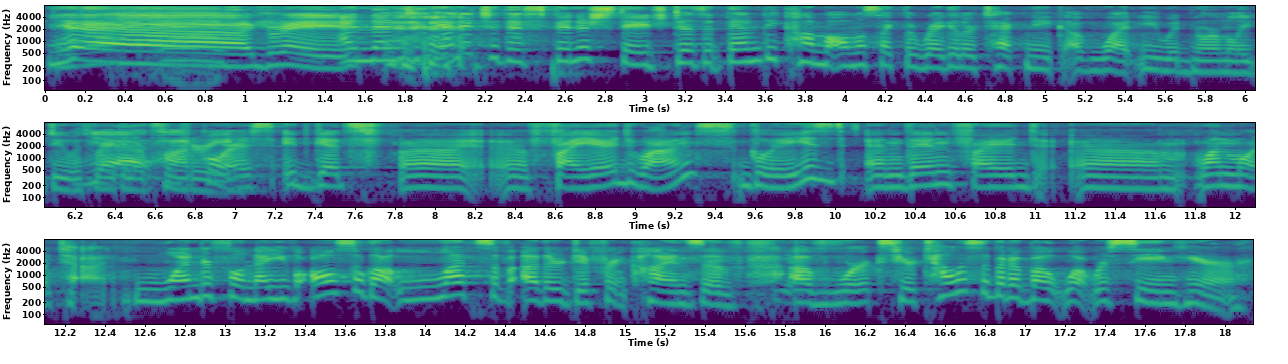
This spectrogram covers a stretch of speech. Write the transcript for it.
Yeah, great. And then to get it to this finished stage, does it then become almost like the regular technique of what you would normally do with regular pottery? of course. It gets uh, uh, fired once, glazed, and then fired um, one more time. Wonderful. Now you've also got lots of other different kinds of, of works here. Tell us a bit about what we're seeing here.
